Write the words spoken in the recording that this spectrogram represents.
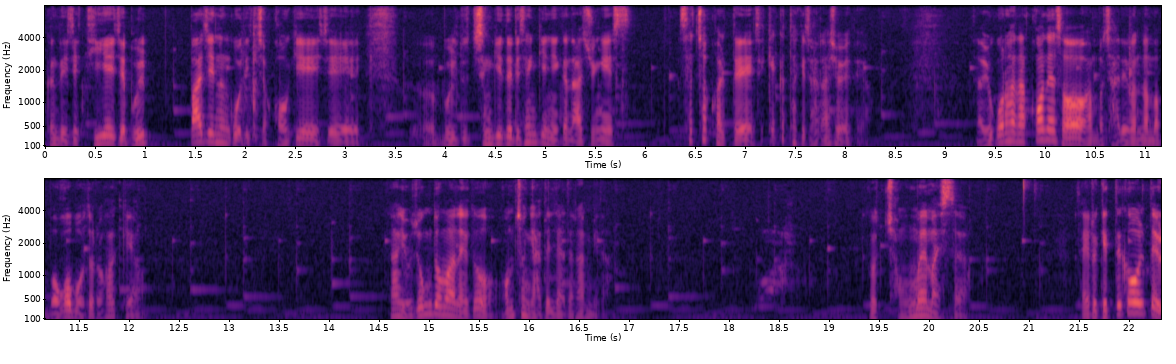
근데 이제 뒤에 이제 물 빠지는 곳 있죠. 거기에 이제 어, 물도 증기들이 생기니까 나중에 스- 세척할 때 깨끗하게 잘 하셔야 돼요. 자, 요걸 하나 꺼내서 한번 잘 익었나 한번 먹어보도록 할게요. 한 요 정도만 해도 엄청 야들야들합니다. 이거 정말 맛있어요. 자, 이렇게 뜨거울 때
